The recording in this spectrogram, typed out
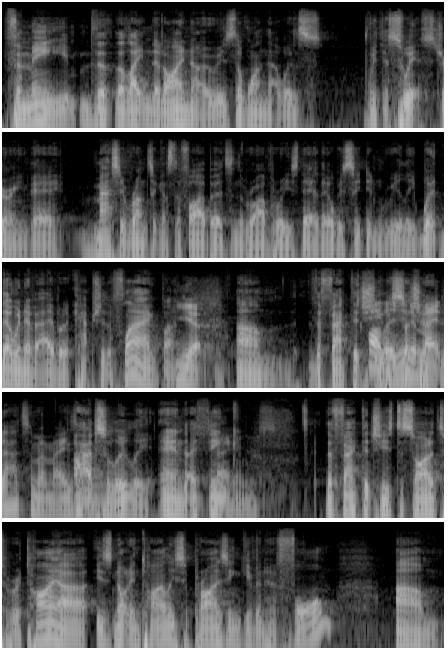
For me, the the Layton that I know is the one that was with the Swifts during their massive runs against the Firebirds and the rivalries there. They obviously didn't really, they were never able to capture the flag, but yeah. um, the fact that she Oh, was such a ama- they had some amazing. Oh, absolutely, and I think games. the fact that she's decided to retire is not entirely surprising given her form. Um,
